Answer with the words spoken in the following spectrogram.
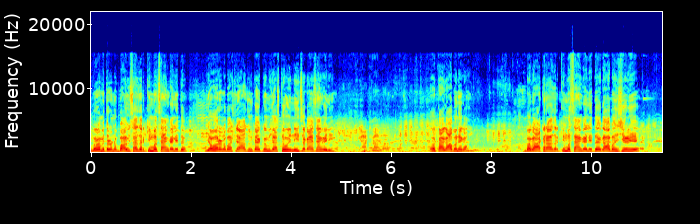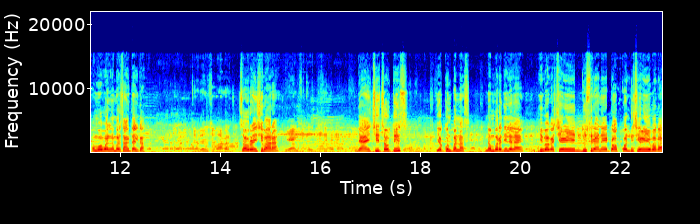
बघा मित्रांनो बावीस हजार किंमत सांगायली तर व्यवहाराला बसले अजून काय कमी जास्त होईल. हिचं काय सांगायली? काय गाभण आहे का? बघा अठरा हजार किंमत सांगायली तर गाभण शेळी आहे. मोबाईल नंबर सांगता येईल का? चौऱ्याऐंशी बारा. ब्याऐंशी चौतीस एकोणपन्नास. नंबर दिलेला आहे. ही बघा शेळी दुसऱ्याने टॉप क्वालिटी शेळी आहे बघा.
